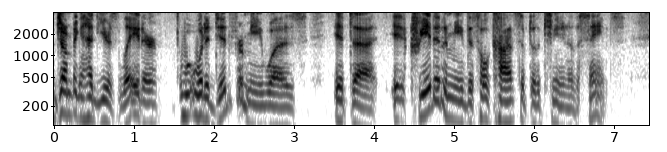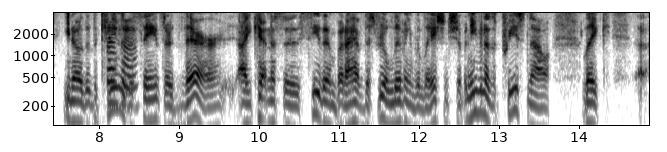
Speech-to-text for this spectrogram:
jumping ahead years later, w- what it did for me was it uh, it created in me this whole concept of the communion of the saints. You know, that the communion mm-hmm. of the mm-hmm. saints are there. I can't necessarily see them, but I have this real living relationship. And even as a priest now, like uh,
